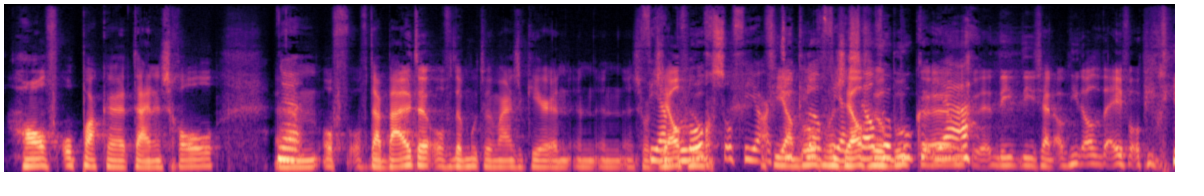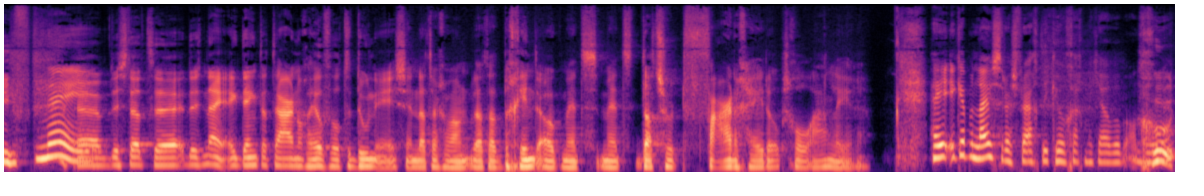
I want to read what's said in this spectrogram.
half oppakken tijdens school. Ja. Ehm, of, of daarbuiten, of dan moeten we maar eens een keer een, een, een, een soort via zelfhulp... blogs of via Via artikelen een blog of via zelfhulpboek. zelfhulpboeken. eh, ja, die, die zijn ook niet altijd even objectief. nee. Eh, dus, dat, eh, dus nee, ik denk dat daar nog heel veel te doen is. En dat er gewoon dat dat begint ook met, met dat soort vaardigheden op school aanleren. Hey, ik heb een luisteraarsvraag die ik heel graag met jou wil beantwoorden.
